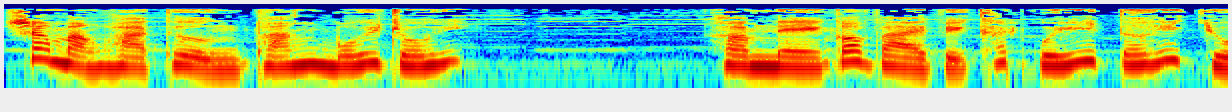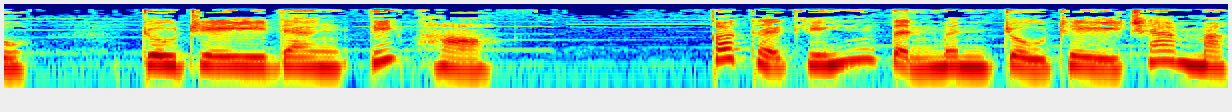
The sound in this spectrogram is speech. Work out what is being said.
Sao mặt hòa thượng thoáng bối rối. Hôm nay có vài vị khách quý tới chùa, trụ trì đang tiếp họ. Có thể khiến Tịnh Minh trụ trì ra mặt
